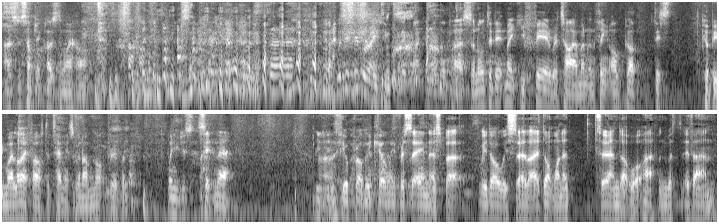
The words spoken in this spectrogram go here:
That's a subject close to my heart. was, uh, was it liberating to live like a normal person, or did it make you fear retirement and think, "Oh God, this could be my life after tennis when I'm not driven"? When you're just sitting there. Uh, you'll probably kill me for saying this, but we'd always say that I don't want to, to end up what happened with Ivan.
